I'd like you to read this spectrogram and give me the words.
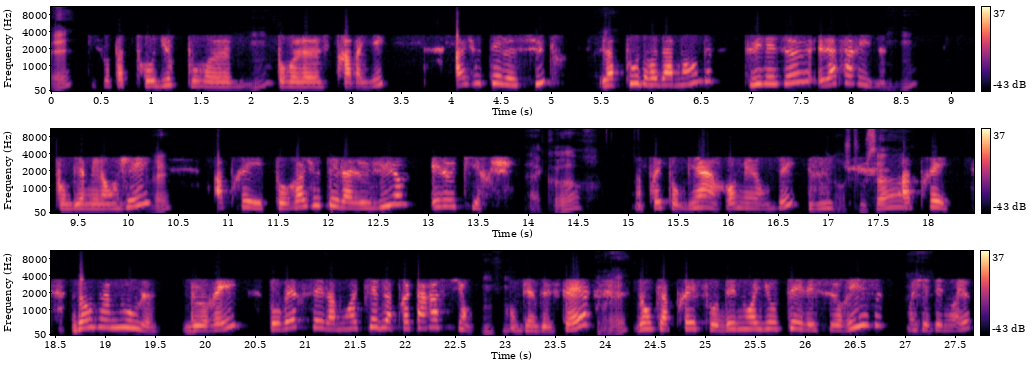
Ouais. qui soit pas trop dur pour euh, Mhm. pour euh, travailler. Ajouter le sucre, la poudre d'amande, puis les œufs et la farine. Mhm. Pour bien mélanger. Ouais. Après, pour rajouter la levure et le kirsch. D'accord. Après, pour bien remélanger. On mélange tout ça. Après, dans un moule beurré, pour verser la moitié de la préparation Mhm. qu'on vient de faire. Ouais. Donc après, il faut dénoyauter les cerises. Moi, j'ai des noyottes.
